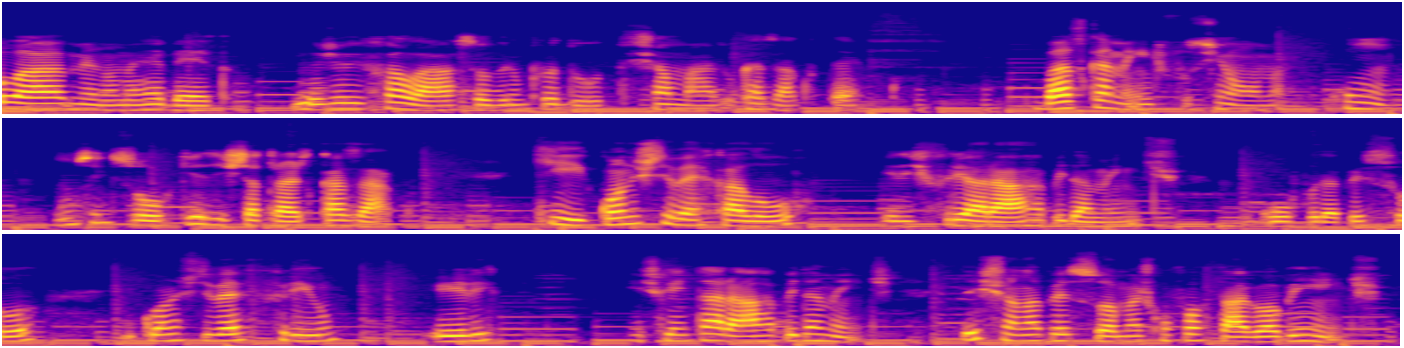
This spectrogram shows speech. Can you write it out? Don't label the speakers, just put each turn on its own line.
Olá, meu nome é Rebeca e hoje eu vim falar sobre um produto chamado casaco térmico. Basicamente funciona com um sensor que existe atrás do casaco, que quando estiver calor, ele esfriará rapidamente o corpo da pessoa e quando estiver frio, ele esquentará rapidamente, deixando a pessoa mais confortável ao ambiente.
